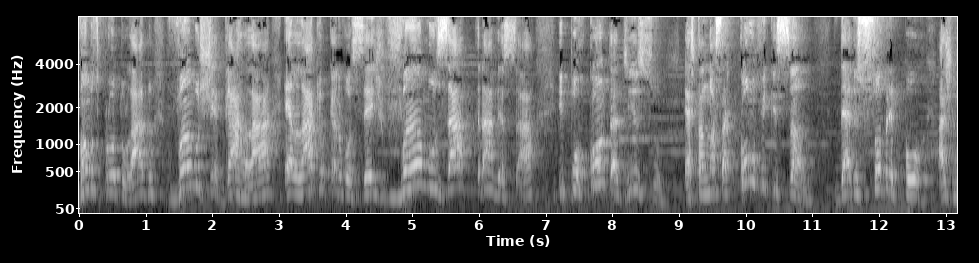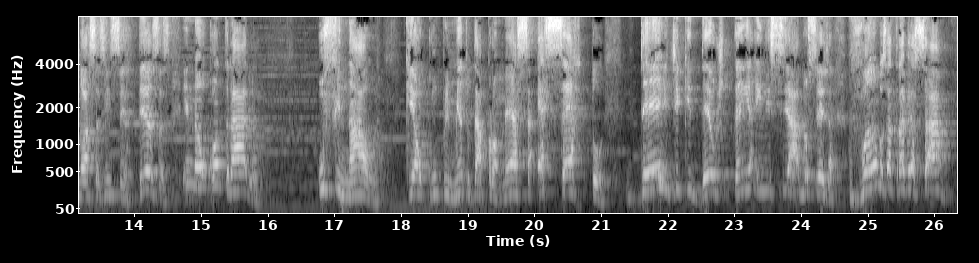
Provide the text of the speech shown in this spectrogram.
vamos para o outro lado, vamos chegar lá, é lá que eu quero vocês, vamos atravessar, e por conta disso, esta nossa convicção deve sobrepor as nossas incertezas e não o contrário. O final, que é o cumprimento da promessa, é certo, desde que Deus tenha iniciado, ou seja, vamos atravessar.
